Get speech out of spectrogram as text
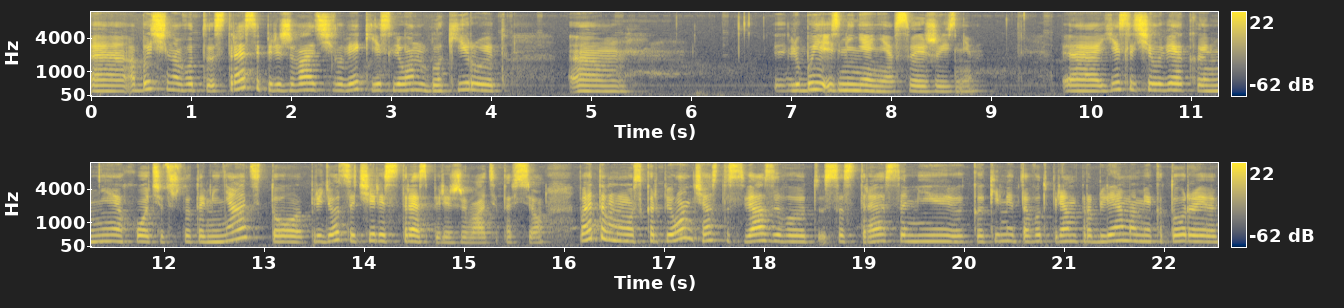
Э, обычно вот стрессы переживает человек, если он блокирует э, любые изменения в своей жизни. Э, если человек не хочет что-то менять, то придется через стресс переживать это все. Поэтому скорпион часто связывают со стрессами, какими-то вот прям проблемами, которые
